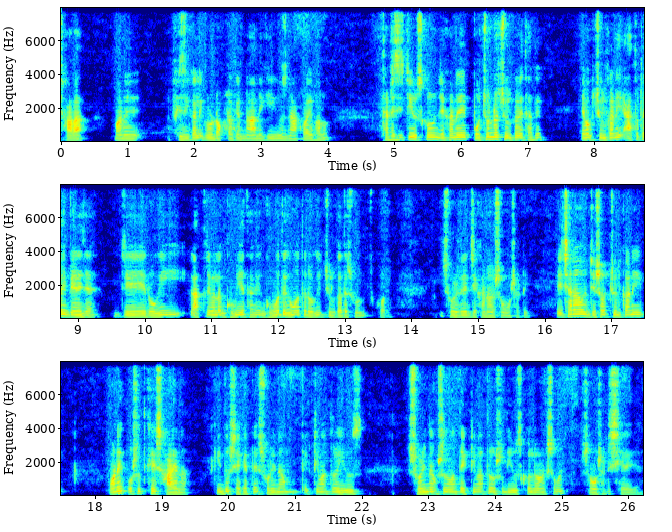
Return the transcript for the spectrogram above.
ছাড়া। মানে ফিজিক্যালি কোনো ডক্টরকে না দেখিয়ে ইউজ না করাই ভালো। থার্টি সিএইচ ইউজ করুন যেখানে প্রচণ্ড চুলকানি থাকে এবং চুলকানি এতটাই বেড়ে যায় যে রোগী রাত্রিবেলা ঘুমিয়ে থাকে, ঘুমোতে ঘুমোতে রোগী চুলকাতে শুরু করে শরীরের যেখানে হয় সমস্যাটি। এছাড়াও যেসব চুলকানি অনেক ওষুধ খেয়ে সারে না কিন্তু সেক্ষেত্রে সরিনাম একটিমাত্র ইউজ সরিনাম শুধুমাত্র একটিমাত্র ওষুধ ইউজ করলে অনেক সময় সমস্যাটি সেরে যায়।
